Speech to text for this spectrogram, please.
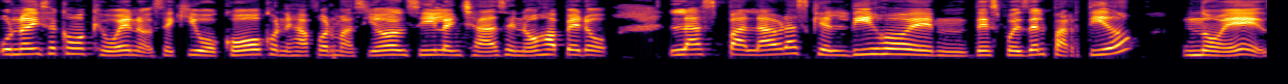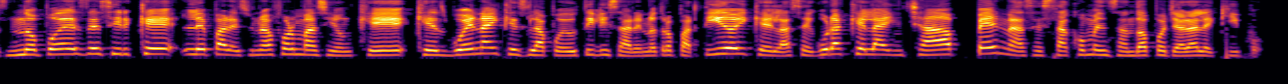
uno dice como que bueno, se equivocó con esa formación, sí, la hinchada se enoja, pero las palabras que él dijo en después del partido no es, no puedes decir que le parece una formación que, que es buena y que la puede utilizar en otro partido y que le asegura que la hinchada apenas está comenzando a apoyar al equipo.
